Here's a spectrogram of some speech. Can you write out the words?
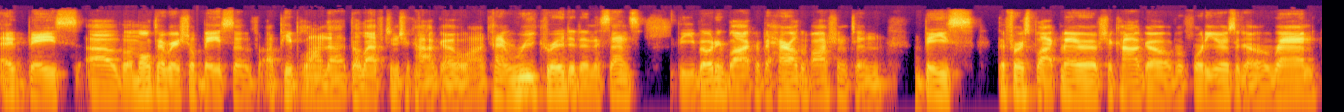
a base of a multiracial base of, of people on the, the left in Chicago, uh, kind of recreated in a sense the voting bloc of the Harold Washington base, the first black mayor of Chicago over 40 years ago, who ran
